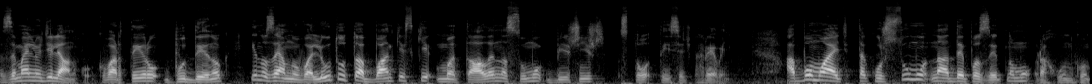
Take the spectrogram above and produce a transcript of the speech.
земельну ділянку, квартиру, будинок, іноземну валюту та банківські метали на суму більш ніж 100 тисяч гривень. Або мають таку ж суму на депозитному рахунку.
